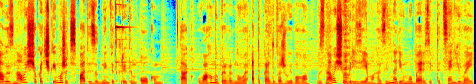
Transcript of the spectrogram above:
А ви знали, що качки можуть спати з одним відкритим оком? Так, увагу ми привернули, а тепер до важливого. Ви знали, що у Брізі є магазин на лівому березі в ТЦ UA?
